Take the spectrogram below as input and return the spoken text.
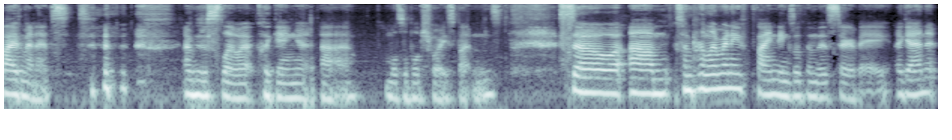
five minutes. I'm just slow at clicking uh, multiple choice buttons. So um, some preliminary findings within this survey. Again,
